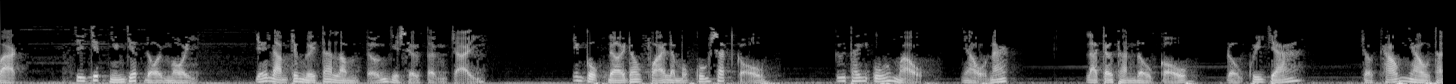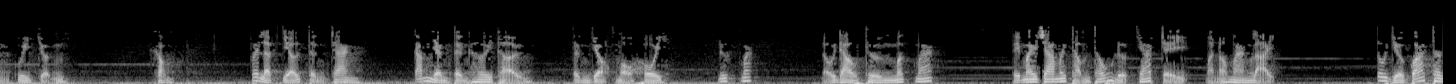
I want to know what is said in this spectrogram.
bạc Chi chích những vết đồi mồi Dễ làm cho người ta lầm tưởng về sự tận trải. Nhưng cuộc đời đâu phải là một cuốn sách cổ. Cứ thấy úa màu, Nhào nát Là trở thành đồ cổ, đồ quý giá Rồi kháo nhau thành quy chuẩn. Không Phải lật dở từng trang Cảm nhận từng hơi thở Từng giọt mồ hôi Nước mắt Nỗi đau thương mất mát. Thì may ra mới thẩm thấu được giá trị Mà nó mang lại. Tôi dựa quá thân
